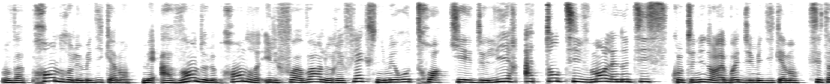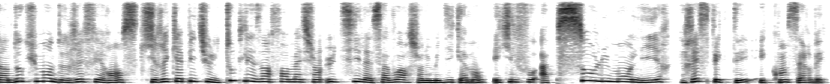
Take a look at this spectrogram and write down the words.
on va prendre le médicament. Mais avant de le prendre, il faut avoir le réflexe numéro 3, qui est de lire attentivement la notice contenue dans la boîte du médicament. C'est un document de référence qui récapitule toutes les informations utiles à savoir sur le médicament et qu'il faut absolument lire, respecter et conserver.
